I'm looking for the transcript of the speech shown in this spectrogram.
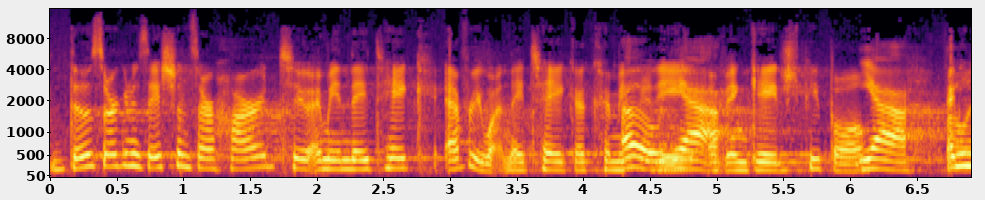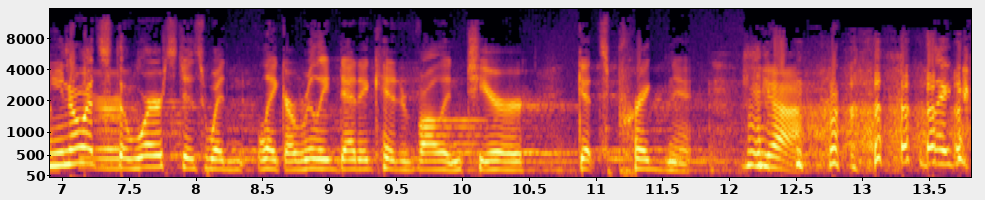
Those organizations are hard to i mean they take everyone. They take a community oh, yeah. of engaged people yeah. I mean you know what's the worst is when like a really dedicated volunteer gets pregnant. Yeah. Like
